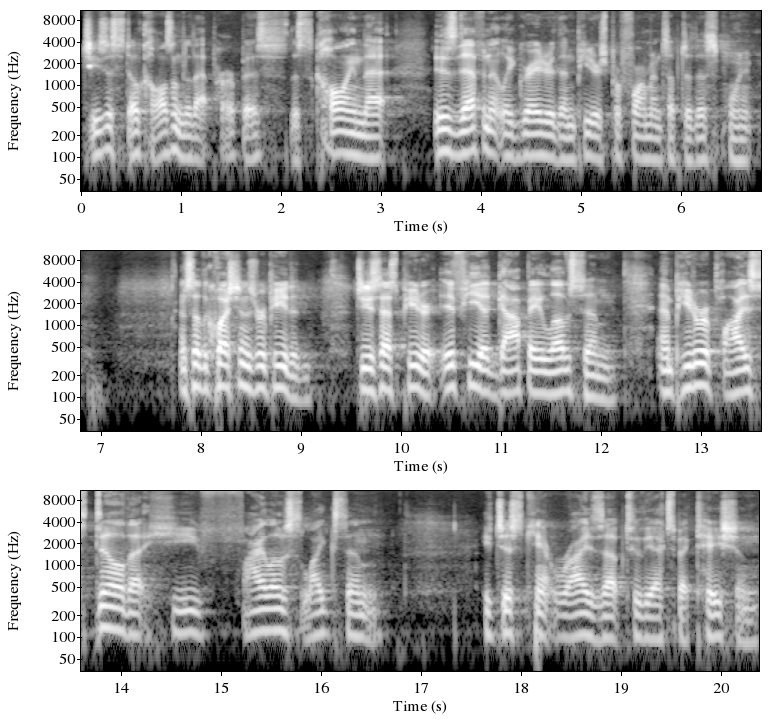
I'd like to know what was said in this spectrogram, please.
Jesus still calls him to that purpose, this calling that is definitely greater than Peter's performance up to this point. And so the question is repeated. Jesus asks Peter if he agape loves him. And Peter replies still that he Philos likes him. He just can't rise up to the expectation.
